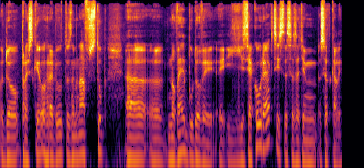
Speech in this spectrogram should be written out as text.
uh, do Pražského hradu, to znamená vstup uh, nové budovy. S jakou reakcí jste se zatím setkali?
